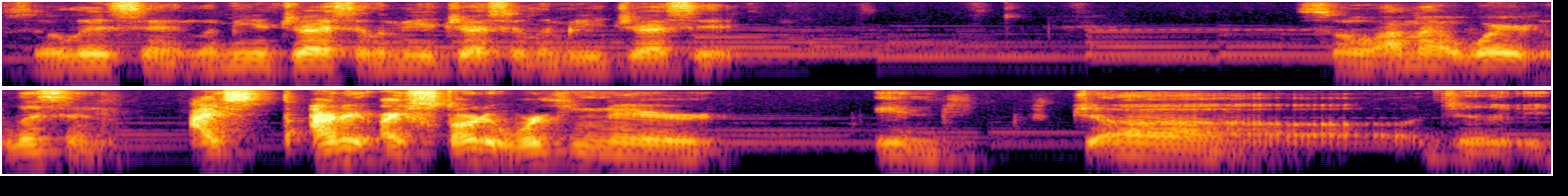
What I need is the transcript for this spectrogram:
So listen. Let me address it. Let me address it. Let me address it. So I'm at work. Listen, I started. I started working there in uh, J-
